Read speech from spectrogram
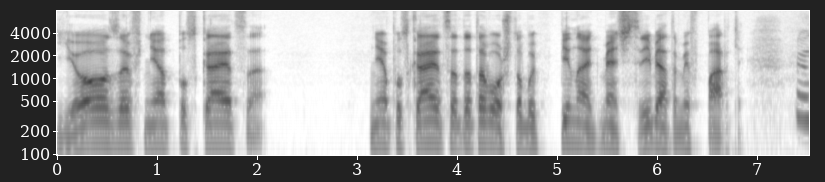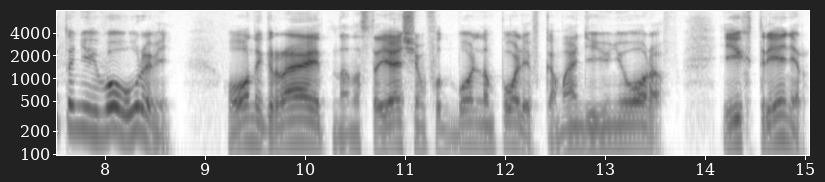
Йозеф не отпускается, не опускается до того, чтобы пинать мяч с ребятами в парке. Это не его уровень. Он играет на настоящем футбольном поле в команде юниоров. Их тренер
